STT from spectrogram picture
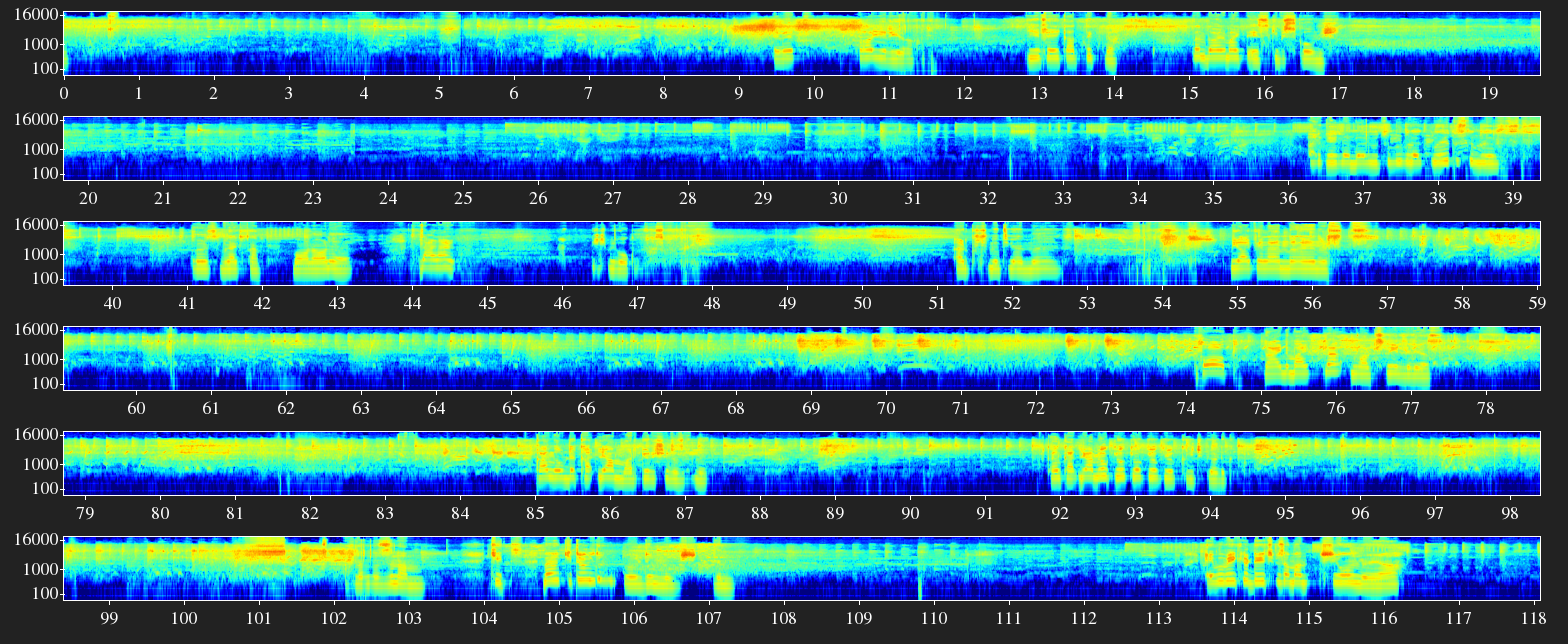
Evet. Hayır ya. İyi fake attık da. Ben Dynamite'de eski psik olmuş. Arkadaşlar ben YouTube'u bırakmayı düşünüyorum. Öyle bıraksam bana ne? Zarar. Hiçbir bok. Her kuşun eti yenmez. Bir ay falan dayanırsınız. Dynamite'la Mortis'i öldürüyoruz. Kanka burada katliam var. Görüşürüz hani. Kanka katliam yok yok yok yok yok. Hiçbir yerde. Ananızın am. Kit. Ben Kit'i öldür öldürmemiştim. Ebu Bekir'de hiçbir zaman şey olmuyor ya.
